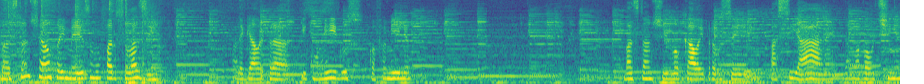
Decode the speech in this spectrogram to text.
bastante ampla aí mesmo para o seu lazer. Legal é para ir com amigos, com a família. Bastante local aí para você passear, né? Dar uma voltinha.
